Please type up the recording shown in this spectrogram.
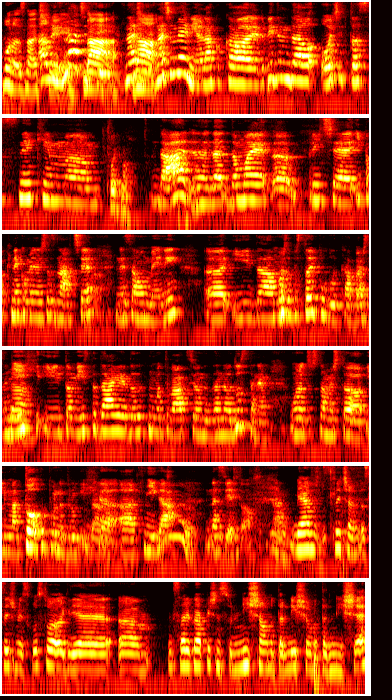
puno znači. Ali znači da, ti, znači, da. znači meni onako kao, jer vidim da očito se s nekim, um, klikno. da, da, da moje uh, priče ipak nekome nešto znače, ne samo meni. Uh, I da možda postoji publika baš za Da. njih i to mi isto daje dodatnu motivaciju onda da ne odustanem unatoč tome što ima toliko puno drugih Da. uh, uh, knjiga na svijetu. Ja imam sličan, slično iskustvo gdje um, stvari koje ja pišem su niša unutar niše unutar niše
